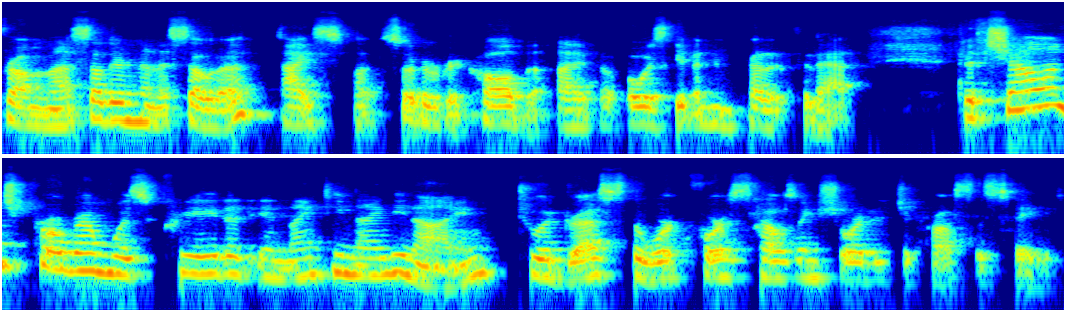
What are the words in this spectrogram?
from uh, Southern Minnesota. I sort of recall that I've always given him credit for that. The challenge program was created in 1999 to address the workforce housing shortage across the state.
